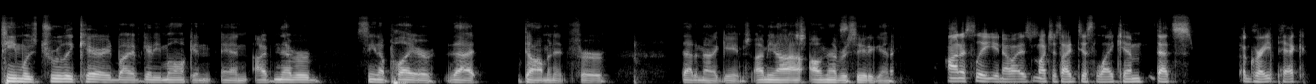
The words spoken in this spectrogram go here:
team was truly carried by Evgeny Malkin, and I've never seen a player that dominant for that amount of games. I mean, I, I'll never see it again. honestly, you know, as much as I dislike him, that's a great pick.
